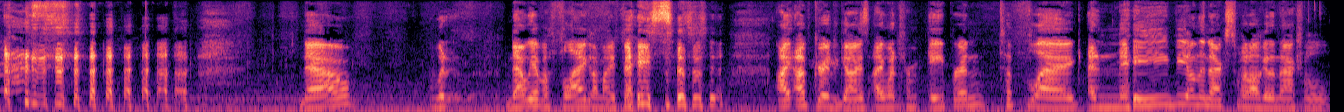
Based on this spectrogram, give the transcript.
now, what? Now we have a flag on my face. I upgraded, guys. I went from apron to flag, and maybe on the next one I'll get an actual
